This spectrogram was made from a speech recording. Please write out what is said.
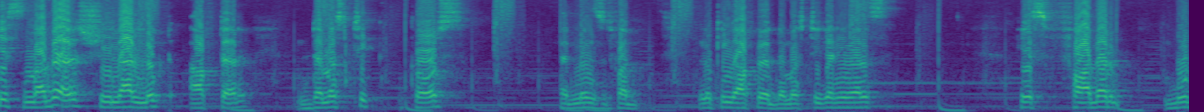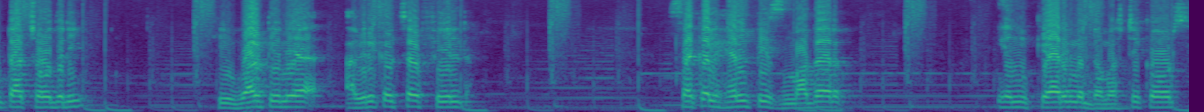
his mother sheila looked after domestic chores that means for looking after domestic animals. His father Bhuta Chaudhary, he worked in a agriculture field. Sakal helped his mother in carrying the domestic chores.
